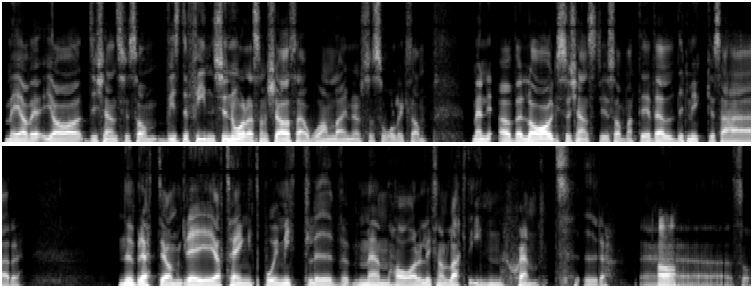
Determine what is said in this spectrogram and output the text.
men jag, jag, det känns ju som, visst det finns ju några som kör så här one-liners och så liksom, men överlag så känns det ju som att det är väldigt mycket så här nu berättar jag om grejer jag tänkt på i mitt liv, men har liksom lagt in skämt i det. Eh, Ja. Så,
